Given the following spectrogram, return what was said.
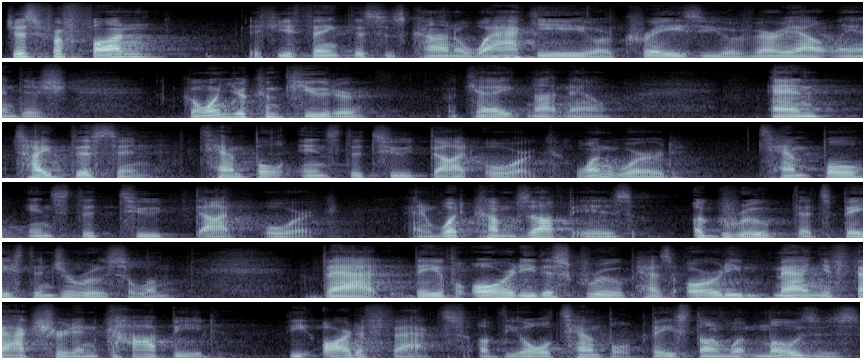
Just for fun, if you think this is kind of wacky or crazy or very outlandish, go on your computer, okay, not now, and type this in templeinstitute.org. One word, templeinstitute.org. And what comes up is a group that's based in Jerusalem that they've already, this group has already manufactured and copied the artifacts of the Old Temple based on what Moses,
